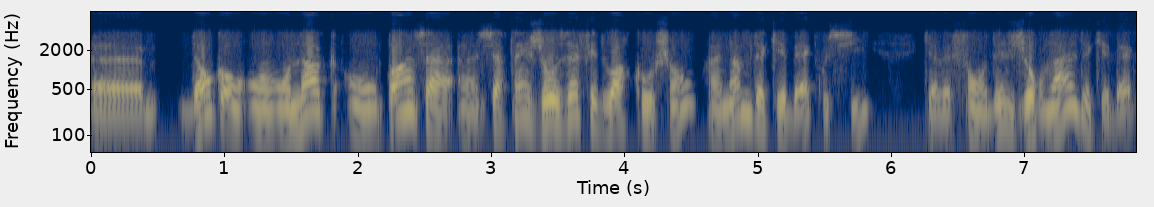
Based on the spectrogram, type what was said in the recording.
Euh, donc, on, on- on a, on pense à un certain Joseph-Édouard Cochon, un homme de Québec aussi, qui avait fondé le Journal de Québec.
